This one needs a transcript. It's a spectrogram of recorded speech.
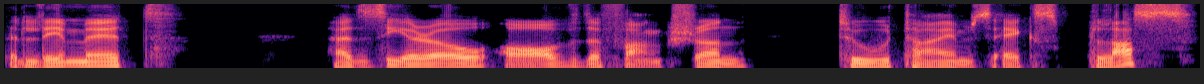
the limit at zero of the function 2 times x plus.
